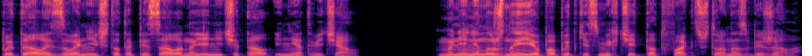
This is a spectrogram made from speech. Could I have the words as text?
Пыталась звонить, что-то писала, но я не читал и не отвечал. Мне не нужны ее попытки смягчить тот факт, что она сбежала.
